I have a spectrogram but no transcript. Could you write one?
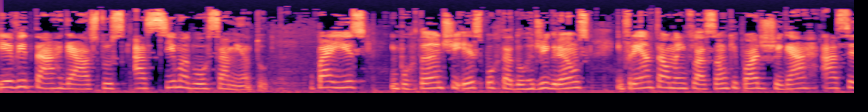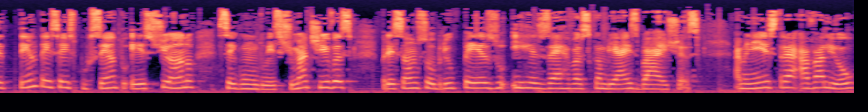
e evitar gastos acima do orçamento. O país, importante exportador de grãos, enfrenta uma inflação que pode chegar a 76% este ano, segundo estimativas, pressão sobre o peso e reservas cambiais baixas. A ministra avaliou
